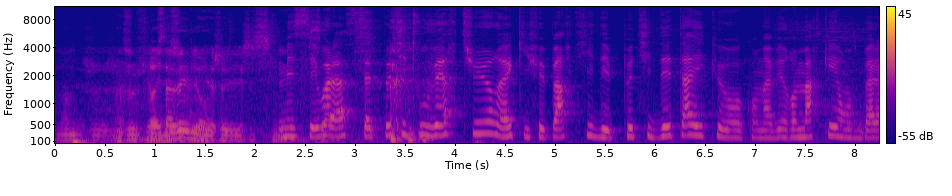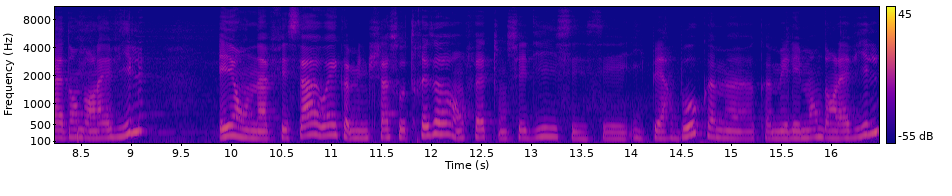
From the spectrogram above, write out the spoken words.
Non, mais je, je, Un je- je soupirail le de savais, mais je- je- Mais c'est voilà cette petite ouverture euh, qui fait partie des petits détails qu'on avait remarqués en se baladant dans la ville. Et on a fait ça ouais, comme une chasse au trésor en fait. On s'est dit c'est c'est hyper beau comme, euh, comme élément dans la ville.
